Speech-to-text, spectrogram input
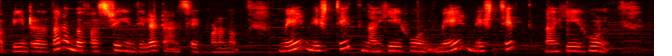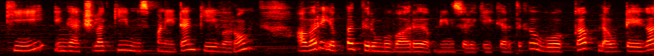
அப்படின்றத தான் நம்ம ஃபஸ்ட்டு ஹிந்தியில் ட்ரான்ஸ்லேட் பண்ணணும். மே நிஷ்டித் நஹி ஹூன் மே நிஷ்டித் நஹி ஹூன். கீ இங்கே ஆக்சுவலாக கீ மிஸ் பண்ணிட்டேன் கீ வரும். அவர் எப்போ திரும்புவார் அப்படின்னு சொல்லி கேட்குறதுக்கு ஓ கப் லவ்டேகா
